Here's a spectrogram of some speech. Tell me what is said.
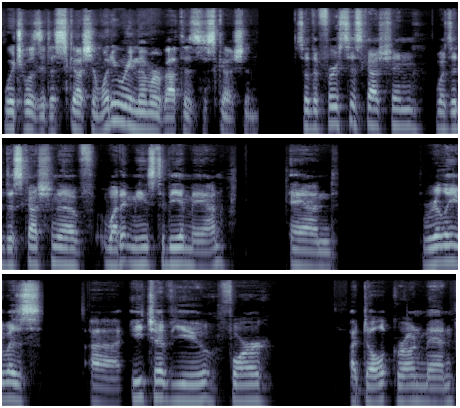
which was a discussion. What do you remember about this discussion? So the first discussion was a discussion of what it means to be a man, and really was uh, each of you, four adult grown men,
